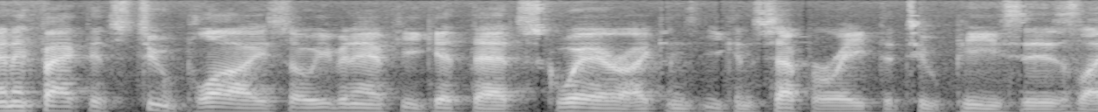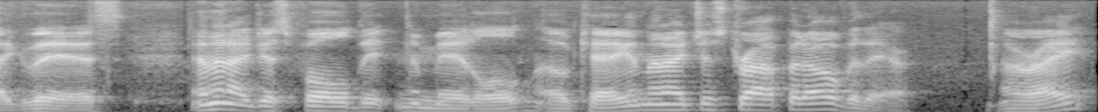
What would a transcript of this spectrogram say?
and in fact, it's two ply, so even after you get that square, I can you can separate the two pieces like this. And then I just fold it in the middle, okay? And then I just drop it over there, all right?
